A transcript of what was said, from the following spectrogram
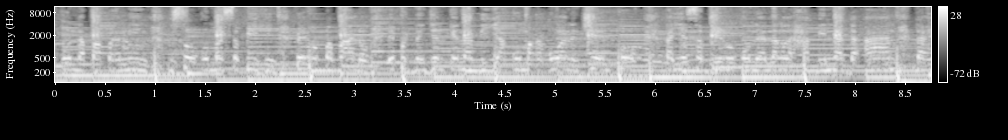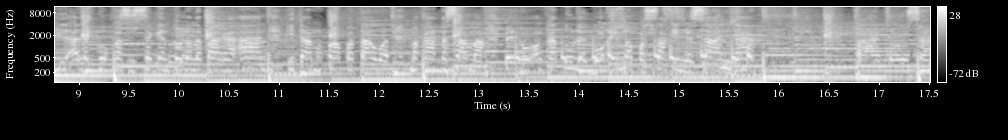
ako napapraning. Gusto ko man sabihin pero papano Eh pag nandyan ka na di ako makakuha ng tiyempo. Kaya sa biro ko na lang lahat dinadaan. Dahil alam ko kasi sa ganito lang na paraan. Kita mapapatawad, makakasama Pero ang katulad mo ay mapasakin na sana. Paano sasabihin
